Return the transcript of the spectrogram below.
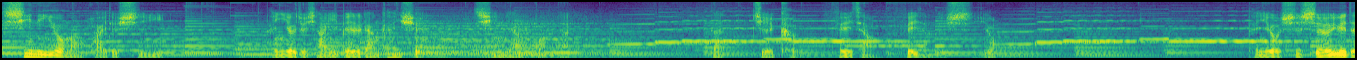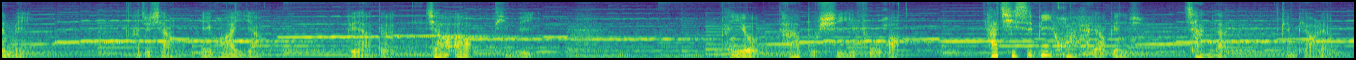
细腻又满怀的诗意。朋友就像一杯的凉开水，清凉寡淡，但解渴，非常非常的实用。朋友是十二月的美，它就像梅花一样，非常的骄傲挺立。朋友，它不是一幅画，它其实比画还要更灿烂、更漂亮。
